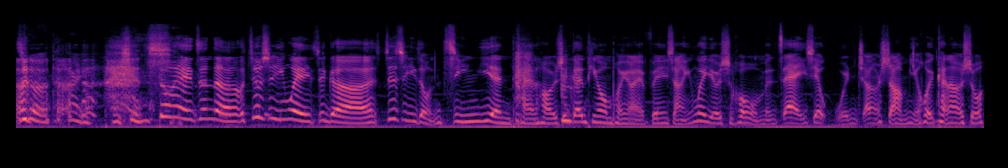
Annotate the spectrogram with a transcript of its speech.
这个 太太现实。对，真的就是因为这个，这是一种经验谈哈，是跟听众朋友来分享。因为有时候我们在一些文章上面会看到说，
